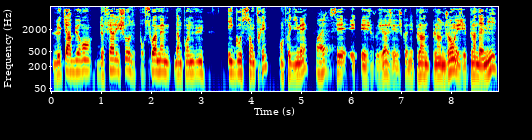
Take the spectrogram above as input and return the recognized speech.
Le carburant de faire les choses pour soi-même d'un point de vue égocentré entre guillemets. Ouais. C'est et, et, je, je, je connais plein de plein de gens et j'ai plein d'amis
